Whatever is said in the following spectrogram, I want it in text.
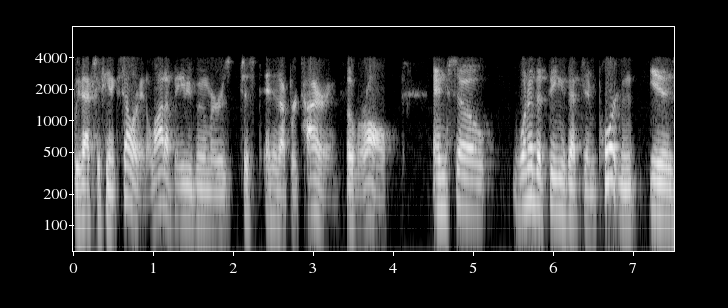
we've actually seen accelerate. A lot of baby boomers just ended up retiring overall. And so one of the things that's important is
